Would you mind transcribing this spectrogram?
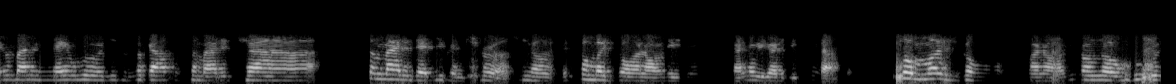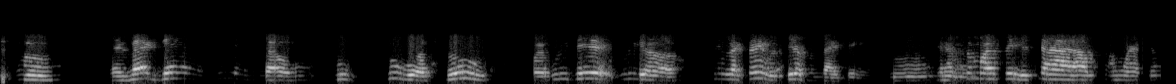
everybody in the neighborhood you can look out for somebody's child, somebody that you can trust. You know, there's so much going on these days. I know you got to be careful. So much going on. You don't know who is who. And back then, we didn't know who who was who, but we did. We uh seemed like things was different back then. And if somebody see your child out somewhere doing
